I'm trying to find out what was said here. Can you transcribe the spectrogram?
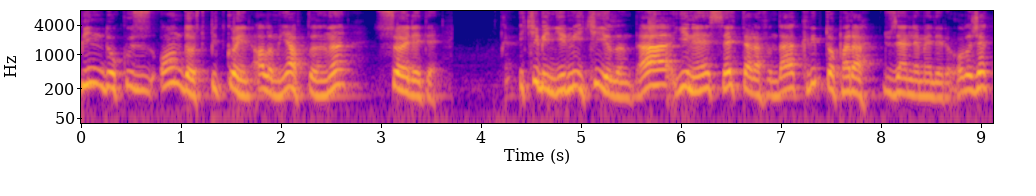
1914 Bitcoin alımı yaptığını söyledi. 2022 yılında yine SEC tarafında kripto para düzenlemeleri olacak.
